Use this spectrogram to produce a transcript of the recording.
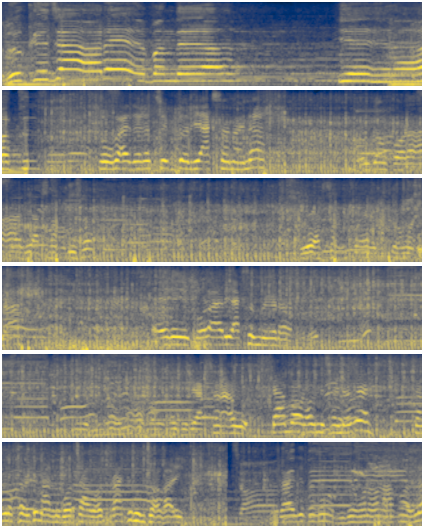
रुक जा रे आ ये रात सो गाइजहरू चाहिँ एकदम रियाक्सन होइन? एकदम कडा रियाक्सन आउँदैछ। रियाक्सन एकदम होइन। ए कडा रियाक्सन दिएर रियाक्सन अब क्यामेरा अडाउने छैन क्या क्यामेरा खल्टी हाल्नुपर्छ अब ट्राफिक हुन्छ अगाडि। गाडी त भिडियो बनाउनु आएको होइन।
